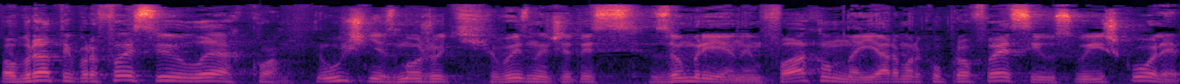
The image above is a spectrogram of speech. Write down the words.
Обрати професію легко. Учні зможуть визначитись з омріяним фахом на ярмарку професій у своїй школі.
